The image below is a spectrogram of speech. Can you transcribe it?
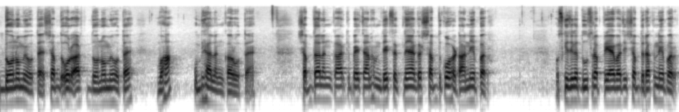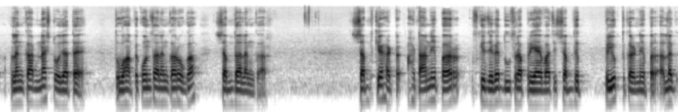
दोनों में होता है, शब्द और अर्थ दोनों में होता है वहाँ उभयालंकार होता है। शब्दालंकार की पहचान हम देख सकते हैं अगर शब्द को हटाने पर, उसकी जगह दूसरा पर्यायवाची शब्द रखने पर अलंकार नष्ट हो जाता है तो वहाँ पे कौन सा अलंकार होगा? शब्दालंकार। शब्द के हट, हटाने पर, उसकी जगह दूसरा पर्यायवाची शब्द प्रयुक्त करने पर अलग,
